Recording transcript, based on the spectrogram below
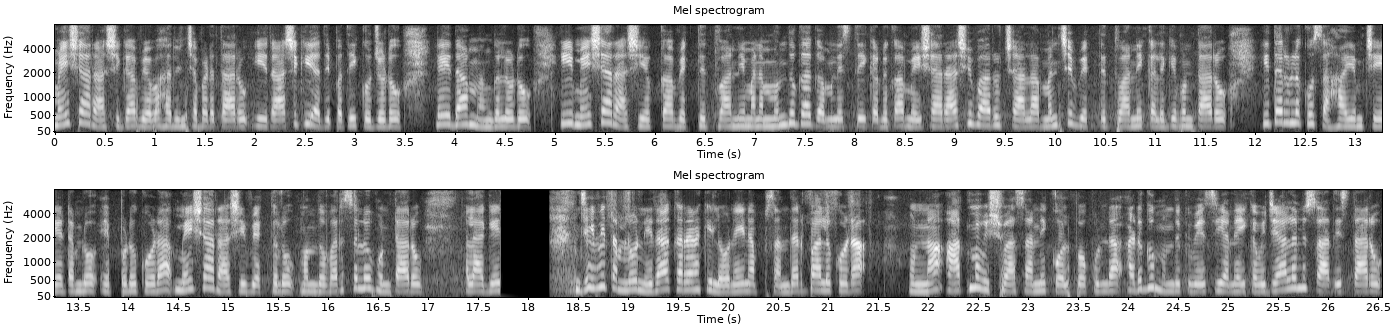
మేషరాశిగా వ్యవహరించబడతారు. ఈ రాశికి అధిపతి కుజుడు లేదా మంగళుడు. ఈ మేషరాశి యొక్క వ్యక్తిత్వాన్ని మనం ముందుగా గమనిస్తే కనుక మేషరాశి వారు చాలా మంచి వ్యక్తిత్వాన్ని కలిగి ఉంటారు. ఇతరులకు సహాయం చేయటంలో ఎప్పుడు కూడా మేషరాశి వ్యక్తులు ముందు వరుసలో ఉంటారు. అలాగే జీవితంలో నిరాకరణకి లోనైన సందర్భాలు కూడా ఉన్న ఆత్మవిశ్వాసాన్ని కోల్పోకుండా అడుగు ముందుకు వేసి అనేక విజయాలను సాధిస్తారు.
